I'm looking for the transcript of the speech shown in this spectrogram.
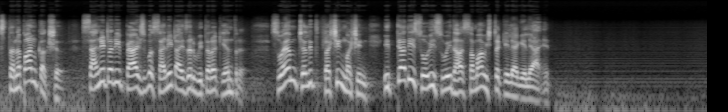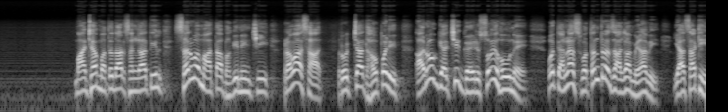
स्तनपान कक्ष सॅनिटरी पॅड्स व सॅनिटायझर वितरक यंत्र स्वयंचलित फ्लशिंग मशीन इत्यादी सोयी सुविधा समाविष्ट केल्या गेल्या आहेत. माझ्या मतदारसंघातील सर्व माता भगिनींची प्रवासात रोजच्या धावपळीत आरोग्याची गैरसोय होऊ नये व त्यांना स्वतंत्र जागा मिळावी यासाठी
